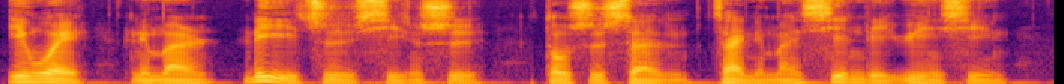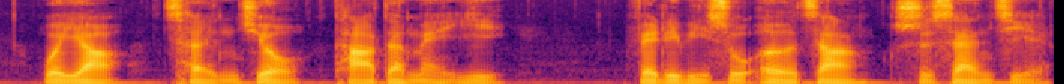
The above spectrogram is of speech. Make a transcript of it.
因为你们立志行事，都是神在你们心里运行，为要成就他的美意。”腓立比书二章十三节。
